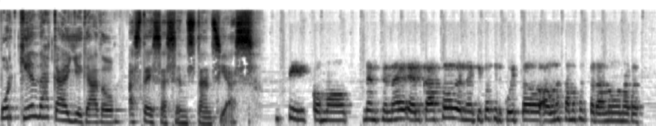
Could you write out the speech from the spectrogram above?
por qué DACA ha llegado hasta esas instancias? Sí, como mencioné, el caso del equipo circuito aún estamos esperando una respuesta.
